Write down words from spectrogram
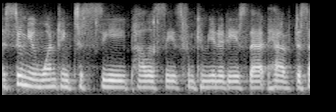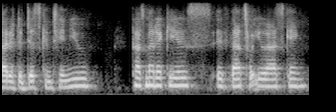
assume you're wanting to see policies from communities that have decided to discontinue cosmetic use, if that's what you're asking.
